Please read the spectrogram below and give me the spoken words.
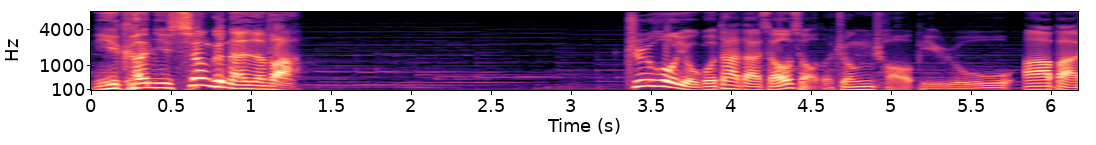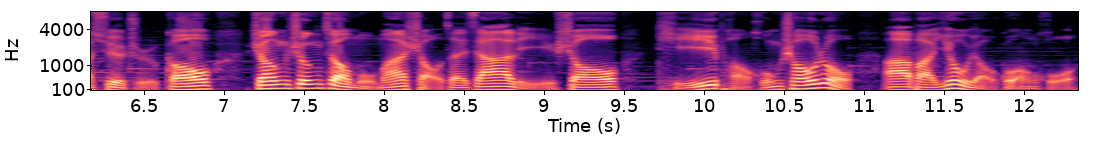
你看你像个男人吧。”之后有过大大小小的争吵，比如阿爸血脂高，张生叫母妈少在家里烧蹄膀红烧肉，阿爸又要光火。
